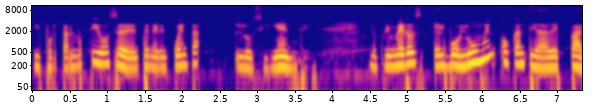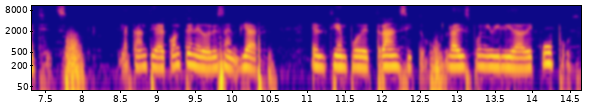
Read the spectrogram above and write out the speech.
y por tal motivo se deben tener en cuenta lo siguiente. Lo primero es el volumen o cantidad de patches, la cantidad de contenedores a enviar, el tiempo de tránsito, la disponibilidad de cupos,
